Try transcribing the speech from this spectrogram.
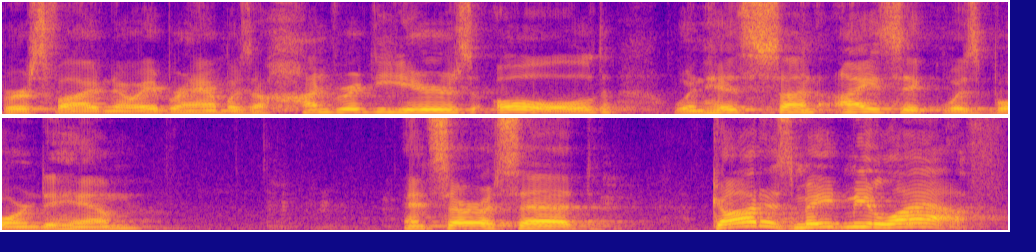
Verse 5 Now Abraham was a hundred years old when his son Isaac was born to him. And Sarah said, God has made me laugh,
